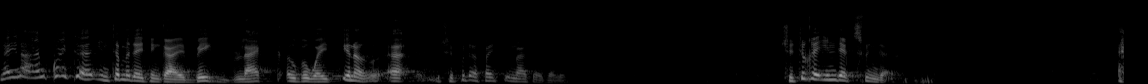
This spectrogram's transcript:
Now, you know, I'm quite an intimidating guy, big, black, overweight, you know. Uh, she put her face in my face. She took her index finger.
